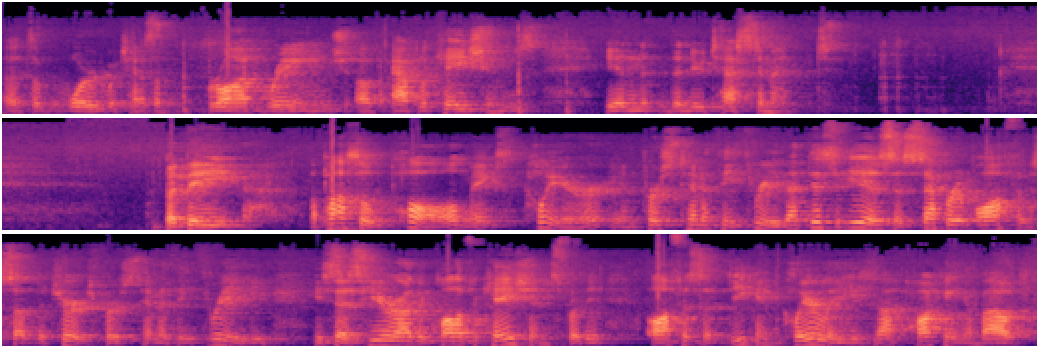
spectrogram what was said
it's a word which has a broad range of applications in the New Testament. But the Apostle Paul makes clear in 1 Timothy 3 that this is a separate office of the church. 1 Timothy 3, he, he says, Here are the qualifications for the office of deacon. Clearly, he's not talking about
